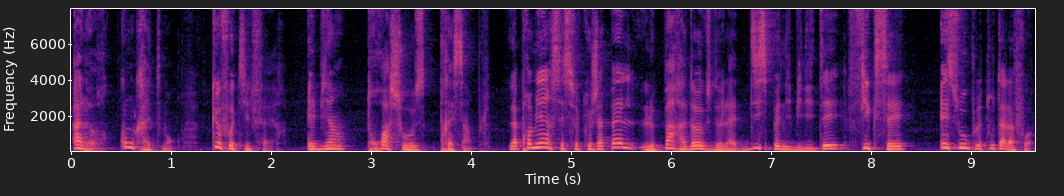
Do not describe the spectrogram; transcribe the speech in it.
Alors, concrètement, que faut-il faire? Eh bien, trois choses très simples. La première, c'est ce que j'appelle le paradoxe de la disponibilité fixée et souple tout à la fois.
